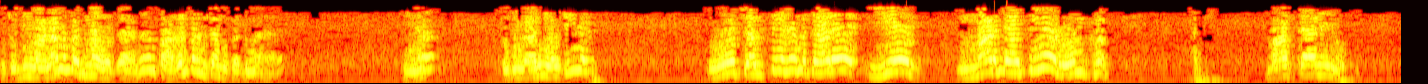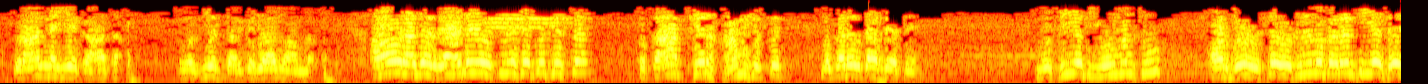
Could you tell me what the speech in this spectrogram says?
وہ تو دیوانہ مقدمہ ہوتا ہے نا، پاگل پن کا مقدمہ ہے۔ تو دیوانی ہوتی ہے۔ وہ چلتے ہیں بچارے یہ مر جاتی ہیں، روم کھپ۔ بات کیا نہیں ہوتی۔ قرآن نے یہ کہا تھا وسیعت کر کے جاؤ معاملہ۔ اور اگر رہ گئے اس میں سے کچھ حصہ، تو کہا پھر ہم حصے مقرر کر دیتے ہیں۔ وسیعت یوں منسوخ اور جو حصے اس نے مقرر کیے تھے،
